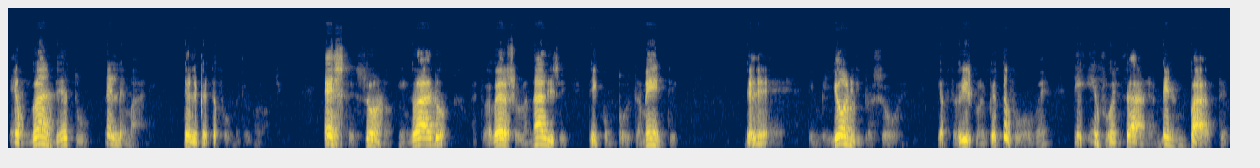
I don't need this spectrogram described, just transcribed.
è un grande attu nelle mani delle piattaforme tecnologiche. Esse sono in grado, attraverso l'analisi dei comportamenti delle, di milioni di che afferiscono le piattaforme, di influenzare almeno in parte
